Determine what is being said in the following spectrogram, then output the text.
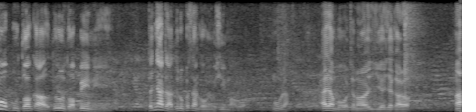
ကိုယ့်အပူတော့ကောက်သူတို့တော့ပေးနေရင်တညတာသူတို့ပတ်စံကုန်ရုံရှိမှာပေါ့မဟုတ်လားအဲ့ကြောင့်မို့ကျွန်တော်ရည်ရွယ်ချက်ကတော့ငါ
